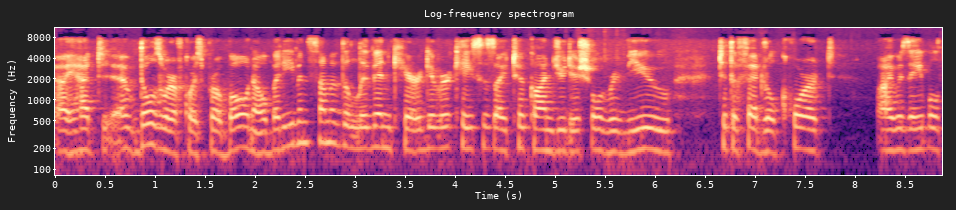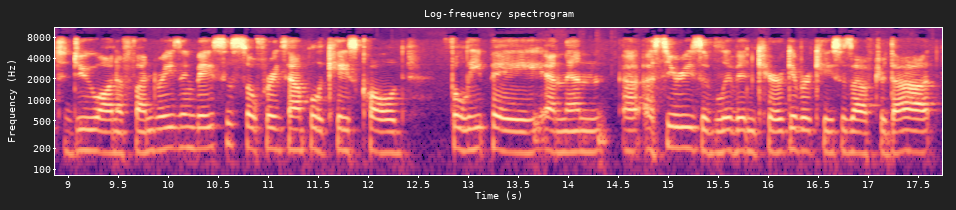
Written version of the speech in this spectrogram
I had to. Uh, those were, of course, pro bono, but even some of the live-in caregiver cases, I took on judicial review to the federal court. I was able to do on a fundraising basis. So, for example, a case called Felipe, and then a, a series of live in caregiver cases after that.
